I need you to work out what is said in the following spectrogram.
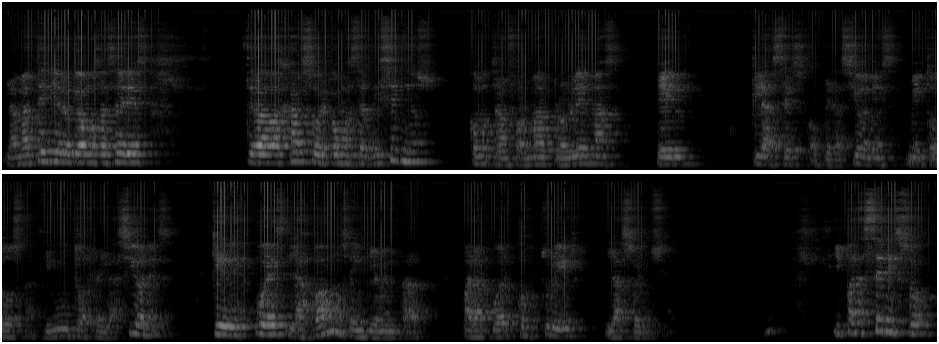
La materia lo que vamos a hacer es trabajar sobre cómo hacer diseños, cómo transformar problemas en clases, operaciones, métodos, atributos, relaciones, que después las vamos a implementar para poder construir la solución. Y para hacer eso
